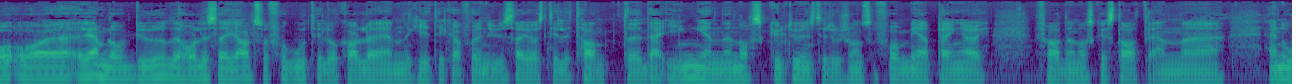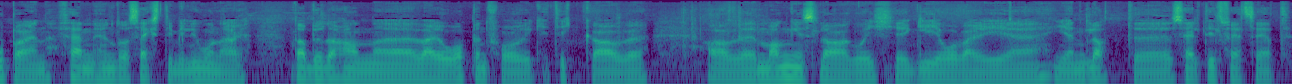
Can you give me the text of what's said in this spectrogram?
Og, og Remlov burde holde seg altså for god til å kalle en kritiker for en useriøs dilettant. Det er ingen norsk kulturinstitusjon som får mer penger fra den norske stat enn en operaen. 560 millioner. Da burde han være åpen for kritikk av, av mange slag, og ikke gli over i, i en glatt selvtilfredshet.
